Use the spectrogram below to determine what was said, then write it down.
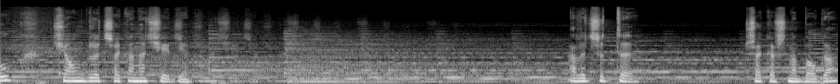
Bóg ciągle czeka na Ciebie. Ale czy Ty czekasz na Boga?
